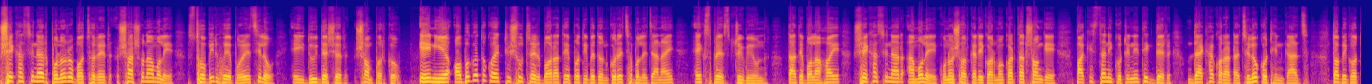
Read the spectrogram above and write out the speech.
শেখ হাসিনার পনেরো বছরের শাসনামলে স্থবির হয়ে পড়েছিল এই দুই দেশের সম্পর্ক। এ নিয়ে অবগত কয়েকটি সূত্রের বরাতে প্রতিবেদন করেছে বলে জানায় এক্সপ্রেস ট্রিবিউন। তাতে বলা হয়, শেখ হাসিনার আমলে কোনো সরকারি কর্মকর্তার সঙ্গে পাকিস্তানি কূটনীতিকদের দেখা করাটা ছিল কঠিন কাজ। তবে গত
